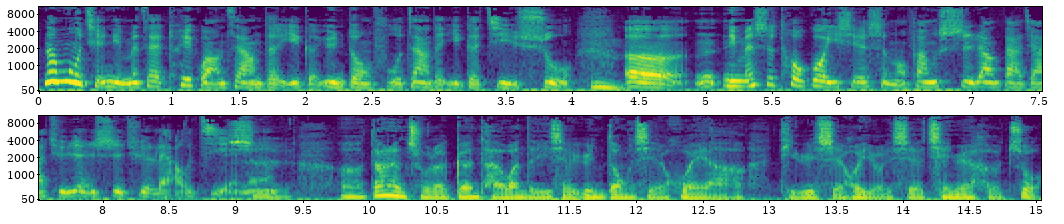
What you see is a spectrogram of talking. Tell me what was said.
那目前你们在推广这样的一个运动服这样的一个技术，嗯，呃，你们是透过一些什么方式让大家去认识、去了解呢？是，呃，当然除了跟台湾的一些运动协会啊、体育协会有一些签约合作，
